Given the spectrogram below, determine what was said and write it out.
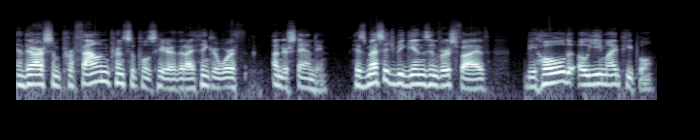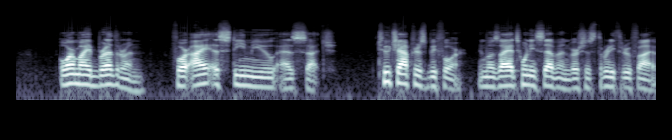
and there are some profound principles here that I think are worth understanding. His message begins in verse 5 Behold, O ye my people, or my brethren, for I esteem you as such. Two chapters before in Mosiah 27, verses 3 through 5.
